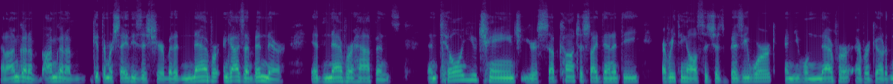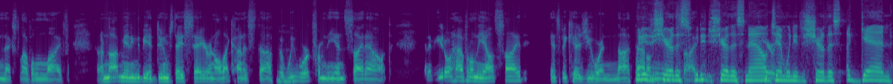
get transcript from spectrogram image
and I'm going to I'm going to get the Mercedes this year." But it never. And guys, I've been there. It never happens until you change your subconscious identity. Everything else is just busy work, and you will never ever go to the next level in life. And I'm not meaning to be a doomsday sayer and all that kind of stuff, but we mm-hmm. work from the inside out. And if you don't have it on the outside, it's because you are not that We need to share this. We need to share this now, Period. Jim. We need to share this again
